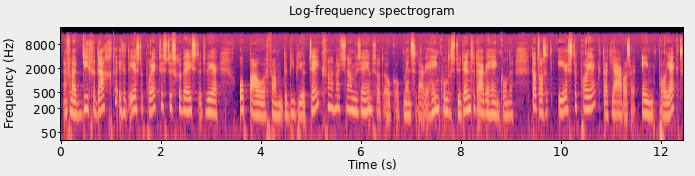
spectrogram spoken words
En vanuit die gedachte is het eerste project dus, dus geweest... het weer opbouwen van de bibliotheek van het Nationaal Museum... zodat ook, ook mensen daar weer heen konden, studenten daar weer heen konden. Dat was het eerste project. Dat jaar was er één project.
